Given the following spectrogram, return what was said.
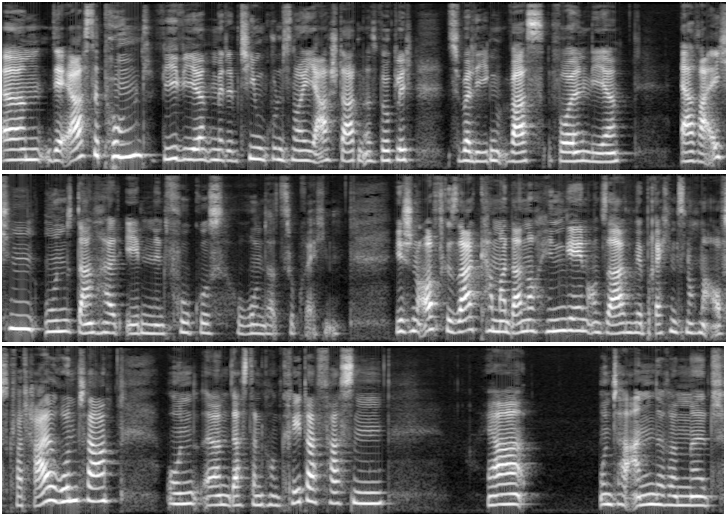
ähm, der erste Punkt, wie wir mit dem Team gut ins neue Jahr starten, ist wirklich zu überlegen, was wollen wir erreichen und dann halt eben den Fokus runterzubrechen. Wie schon oft gesagt, kann man dann noch hingehen und sagen, wir brechen es nochmal aufs Quartal runter und ähm, das dann konkreter fassen. Ja, unter anderem mit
